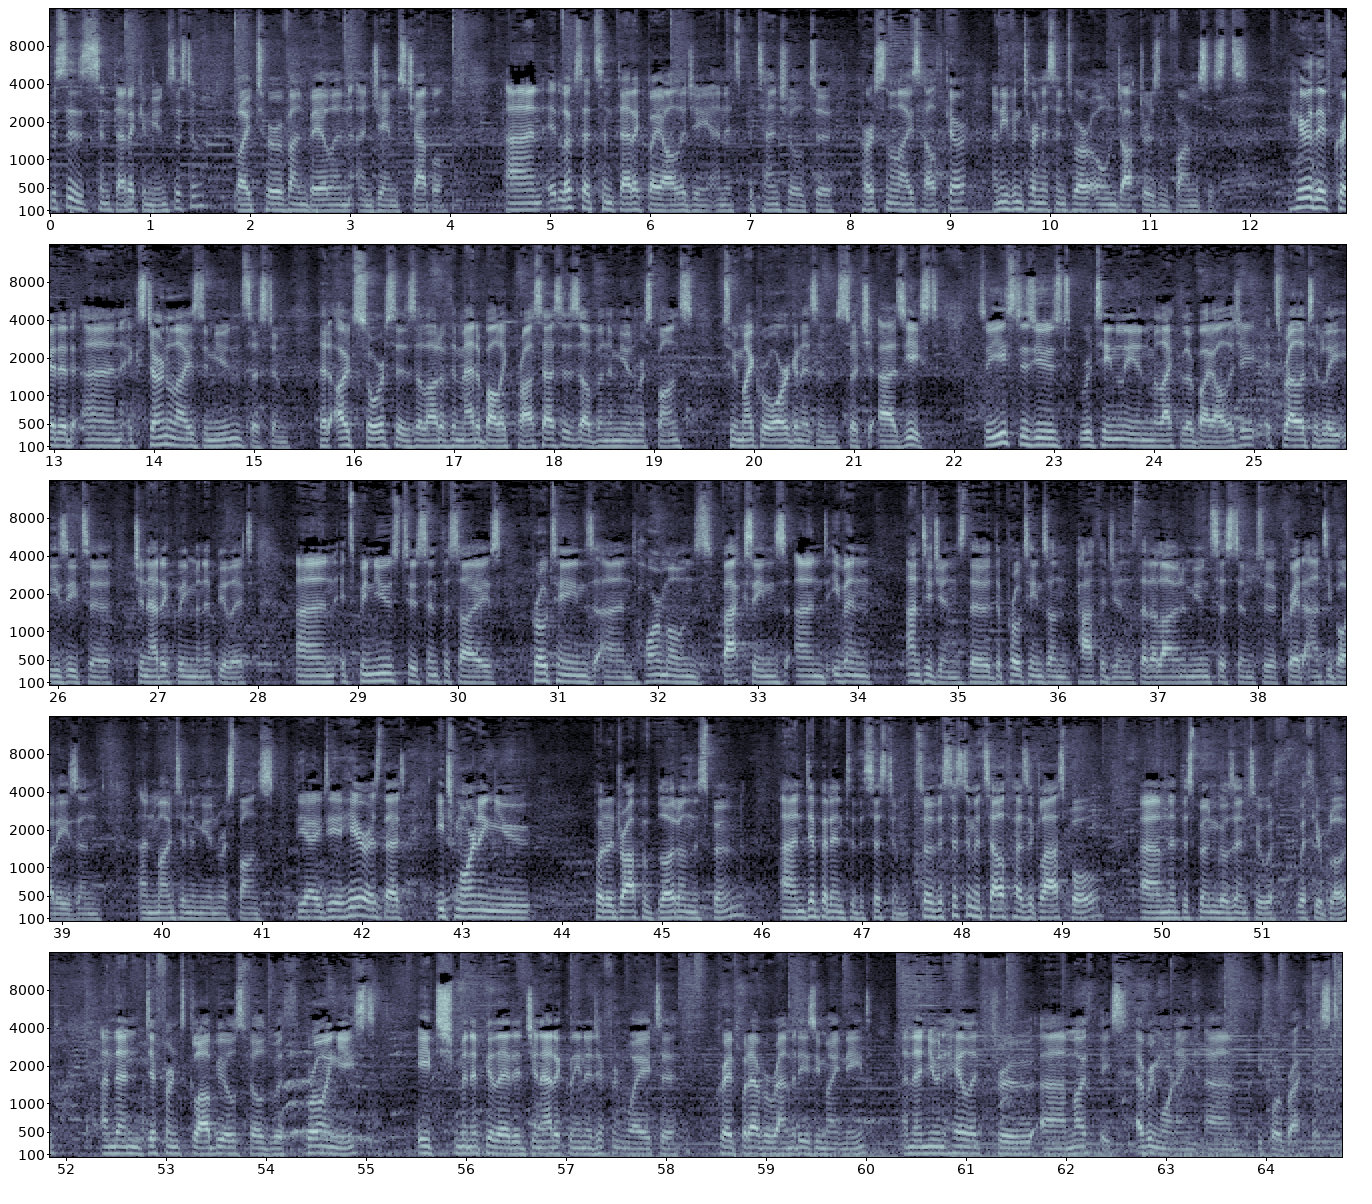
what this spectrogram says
This is Synthetic Immune System by Tuur Van Balen and James Chappell. And it looks at synthetic biology and its potential to personalize healthcare and even turn us into our own doctors and pharmacists. Here they've created an externalized immune system that outsources a lot of the metabolic processes of an immune response to microorganisms such as yeast. So yeast is used routinely in molecular biology. It's relatively easy to genetically manipulate and it's been used to synthesize proteins and hormones, vaccines and even antigens, the, the proteins on pathogens that allow an immune system to create antibodies and, and mount an immune response. The idea here is that each morning you put a drop of blood on the spoon and dip it into the system. So the system itself has a glass bowl um, that the spoon goes into with, with your blood, and then different globules filled with growing yeast, each manipulated genetically in a different way to create whatever remedies you might need and then you inhale it through a mouthpiece every morning um, before breakfast.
